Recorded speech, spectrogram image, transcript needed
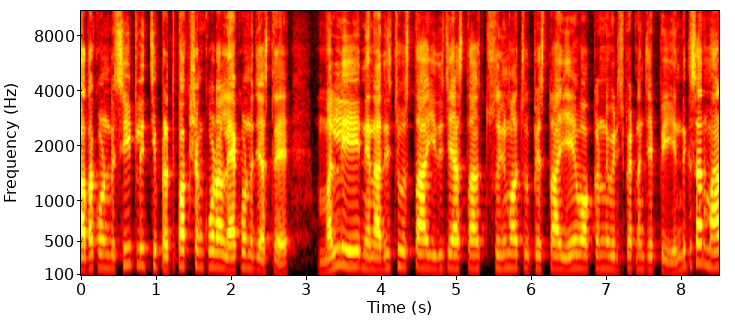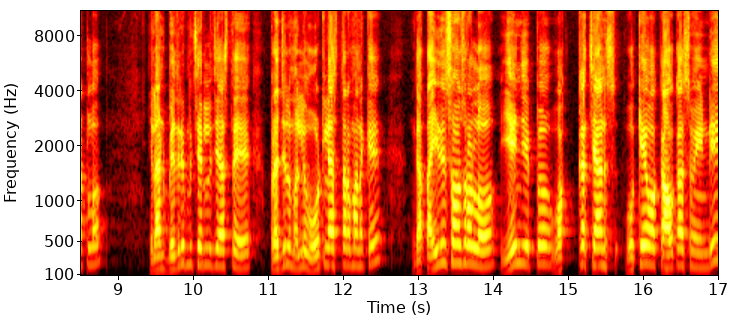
పదకొండు సీట్లు ఇచ్చి ప్రతిపక్షం కూడా లేకుండా చేస్తే మళ్ళీ నేను అది చూస్తా ఇది చేస్తా సినిమా చూపిస్తా ఏ ఒక్కరిని విడిచిపెట్టనని చెప్పి ఎందుకు సార్ మాటలో? ఇలాంటి బెదిరింపు చర్యలు చేస్తే ప్రజలు మళ్ళీ ఓట్లు మనకే? గత ఐదు సంవత్సరాల్లో ఏం చెప్పావు ఒక్క ఛాన్స్ ఒకే ఒక్క అవకాశం వేయండి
